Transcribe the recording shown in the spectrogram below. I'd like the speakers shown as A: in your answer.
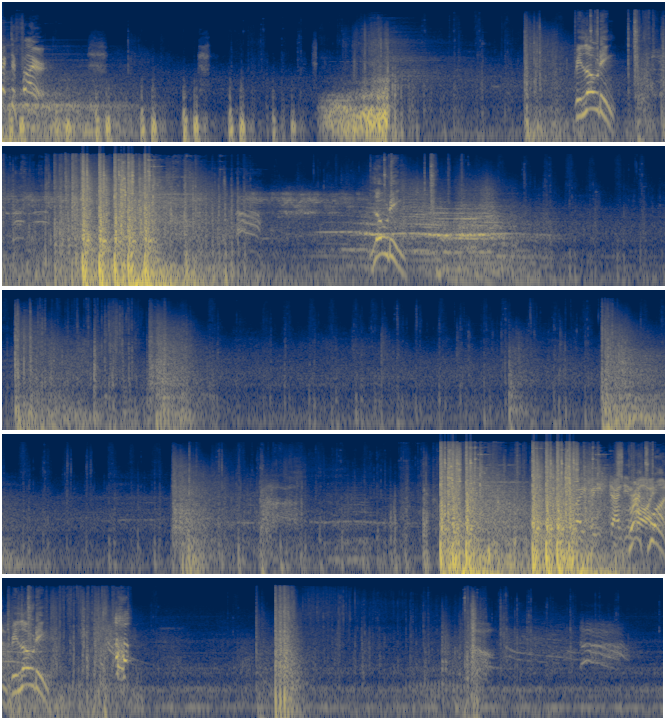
A: active fire! Reloading! Loading! Scratch
B: by.
A: one! Reloading! Uh.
